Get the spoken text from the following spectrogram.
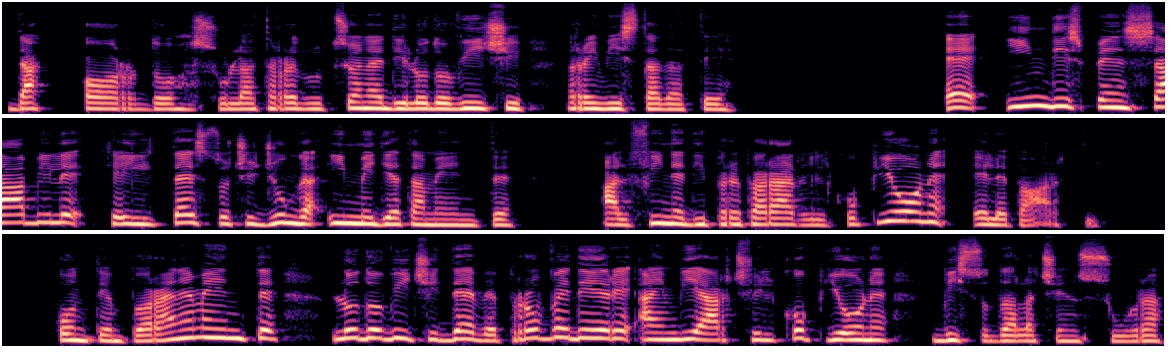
d'accordo sulla traduzione di Lodovici rivista da te. È indispensabile che il testo ci giunga immediatamente, al fine di preparare il copione e le parti. Contemporaneamente, Lodovici deve provvedere a inviarci il copione visto dalla censura.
